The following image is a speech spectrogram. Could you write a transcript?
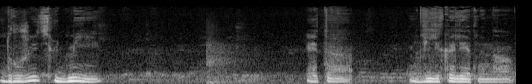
дружить с людьми – это великолепный навык.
